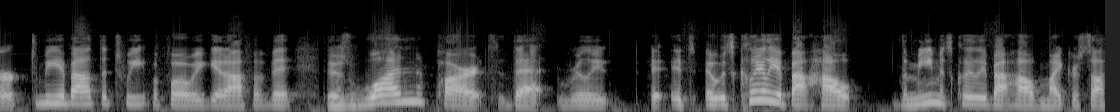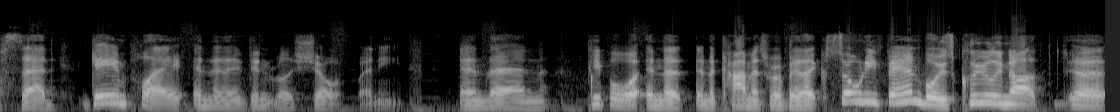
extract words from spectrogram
irked me about the tweet before we get off of it. There's one part that really it, it, it was clearly about how the meme is clearly about how Microsoft said gameplay, and then they didn't really show any. And then people in the in the comments would be like, Sony fanboys clearly not uh,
